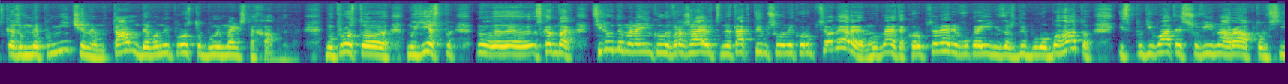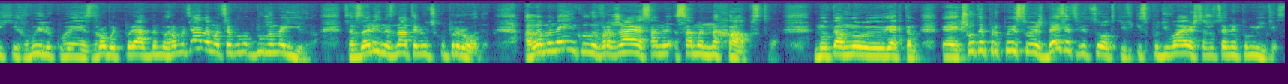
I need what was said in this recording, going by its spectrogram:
скажімо, непоміченим там, де вони просто були менш нахабними. Ну просто ну є ж ну е, скажімо так, ці люди мене інколи інколи вражають не так тим, що вони корупціонери. Ну знаєте, корупціонерів в Україні завжди було багато, і сподіватися, що війна раптом всіх їх вилікує і зробить порядними громадянами, це було б дуже наївно. Це взагалі не знати людську природу. Але мене інколи вражає саме саме нахабство. Ну там, ну як там, е, якщо ти приписуєш 10% і сподіваєшся, що це не помітять,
